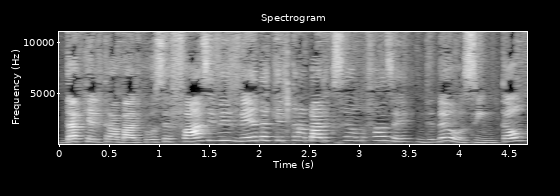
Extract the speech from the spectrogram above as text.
daquele trabalho que você faz e viver daquele trabalho que você ama fazer, entendeu? Assim, então,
